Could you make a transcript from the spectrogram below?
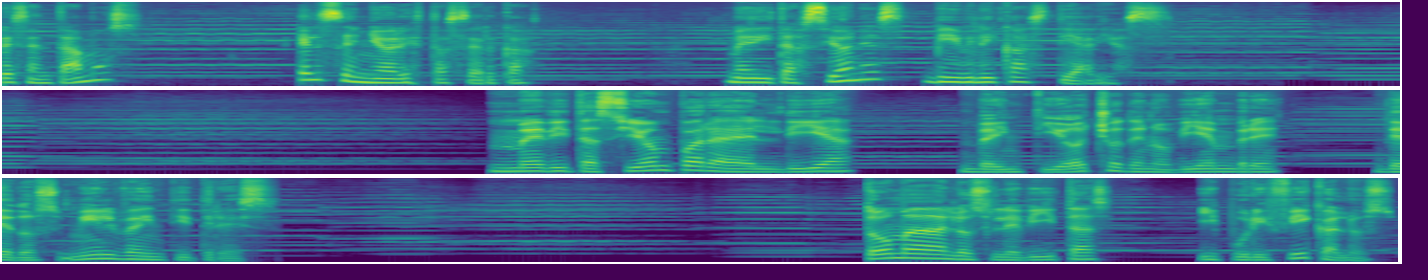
presentamos El Señor está cerca. Meditaciones Bíblicas Diarias. Meditación para el día 28 de noviembre de 2023. Toma a los levitas y purifícalos.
